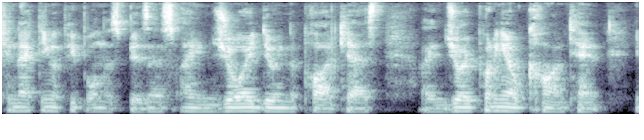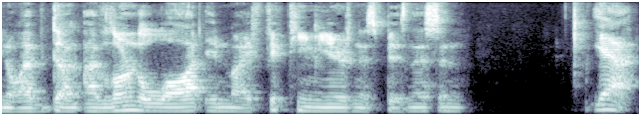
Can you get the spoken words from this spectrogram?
connecting with people in this business. I enjoy doing the podcast. I enjoy putting out content. You know, I've done, I've learned a lot in my 15 years in this business. And yeah,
